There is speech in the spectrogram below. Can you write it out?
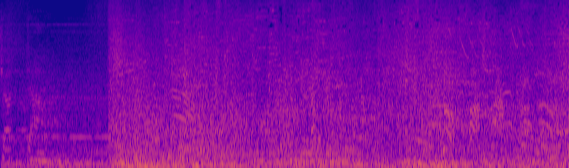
Shut down. Now.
